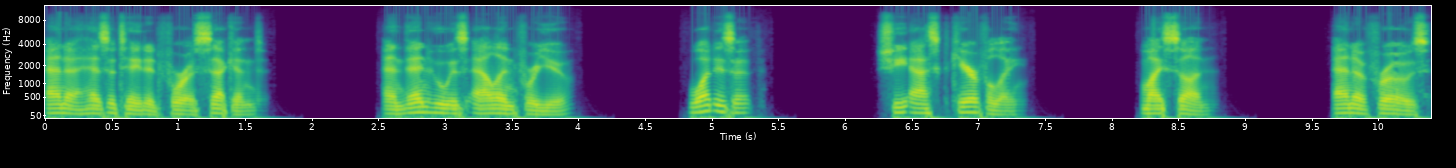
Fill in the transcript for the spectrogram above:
Anna hesitated for a second. And then who is Alan for you? What is it? She asked carefully. My son. Anna froze,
